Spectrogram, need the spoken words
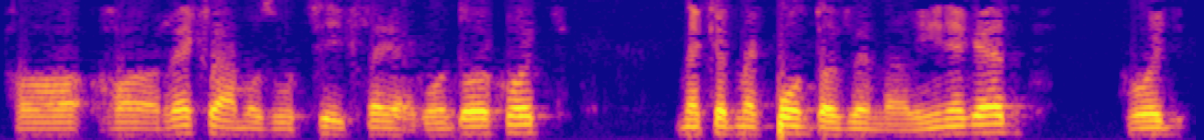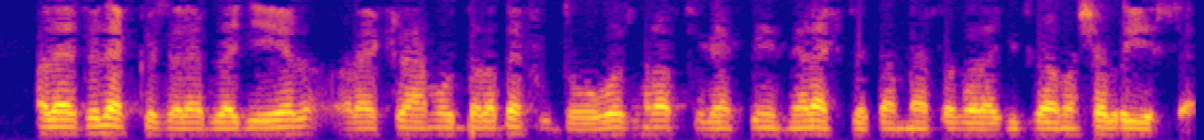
ha, ha reklámozó cég fejjel gondolkodsz, neked meg pont az lenne a lényeged, hogy a lehető legközelebb legyél a reklámoddal a befutóhoz, mert azt fogják nézni a legtöbben, mert az a legizgalmasabb része.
